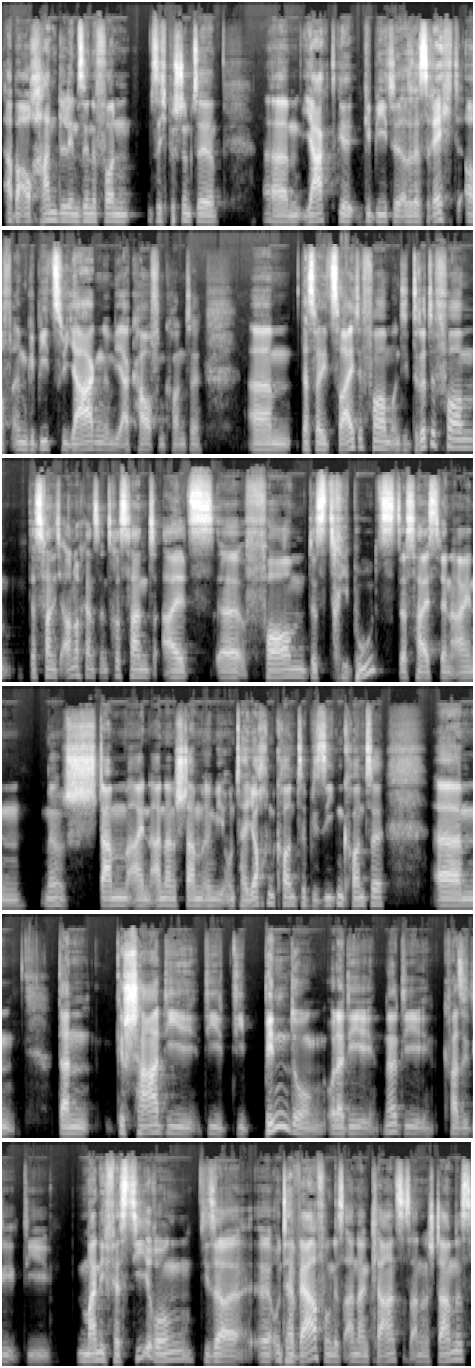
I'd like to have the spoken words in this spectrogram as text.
aber auch Handel im Sinne von sich bestimmte ähm, Jagdgebiete, also das Recht auf einem Gebiet zu jagen, irgendwie erkaufen konnte. Ähm, das war die zweite Form. Und die dritte Form, das fand ich auch noch ganz interessant, als äh, Form des Tributs. Das heißt, wenn ein ne, Stamm einen anderen Stamm irgendwie unterjochen konnte, besiegen konnte, ähm, dann geschah die, die, die Bindung oder die, ne, die quasi die, die Manifestierung dieser äh, Unterwerfung des anderen Clans, des anderen Stammes,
